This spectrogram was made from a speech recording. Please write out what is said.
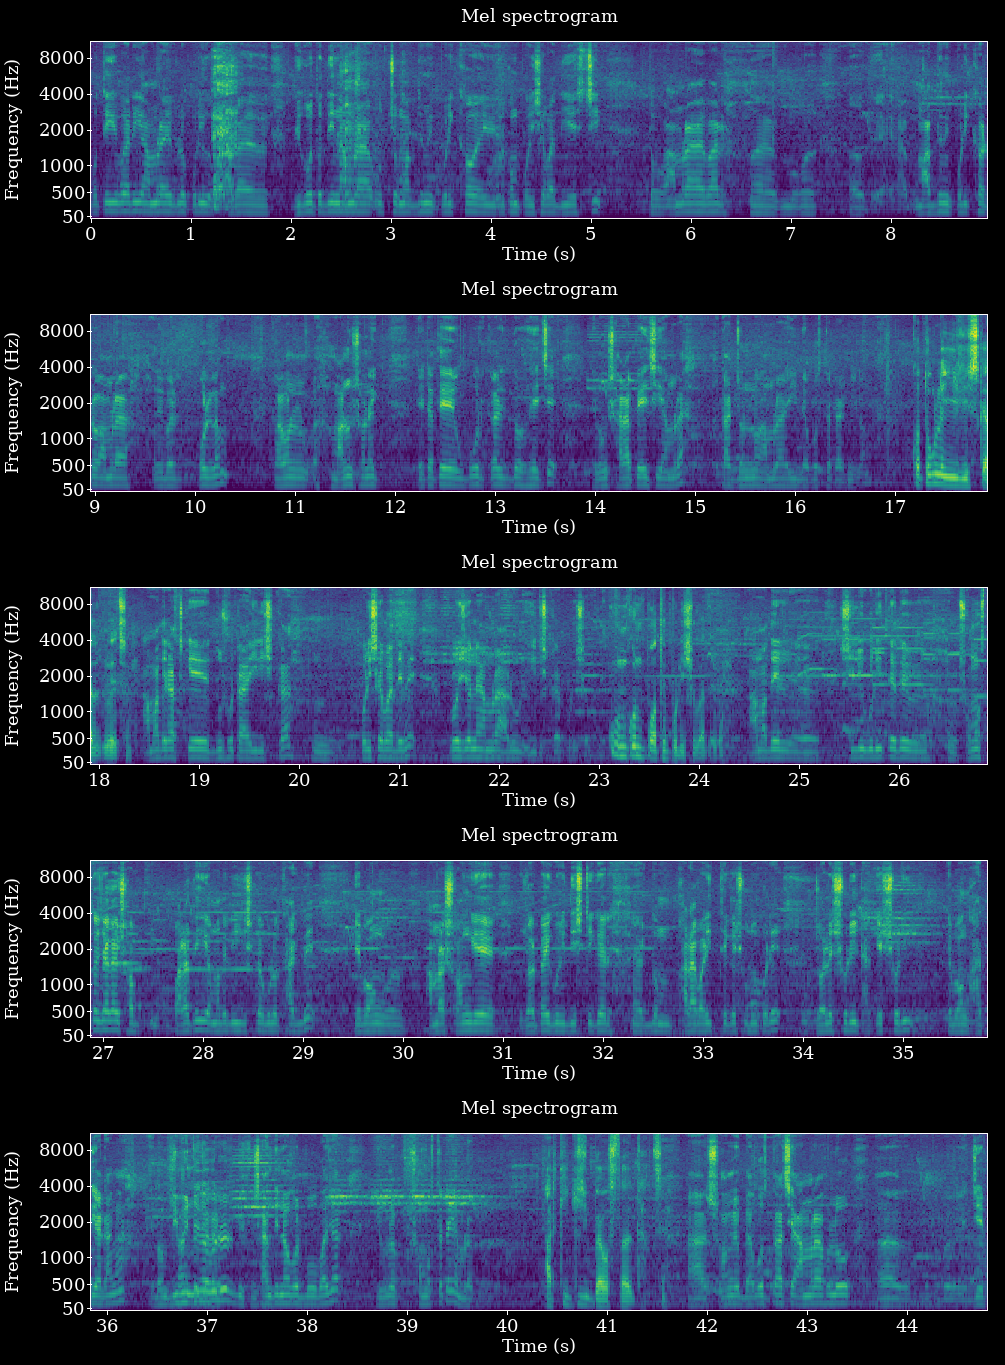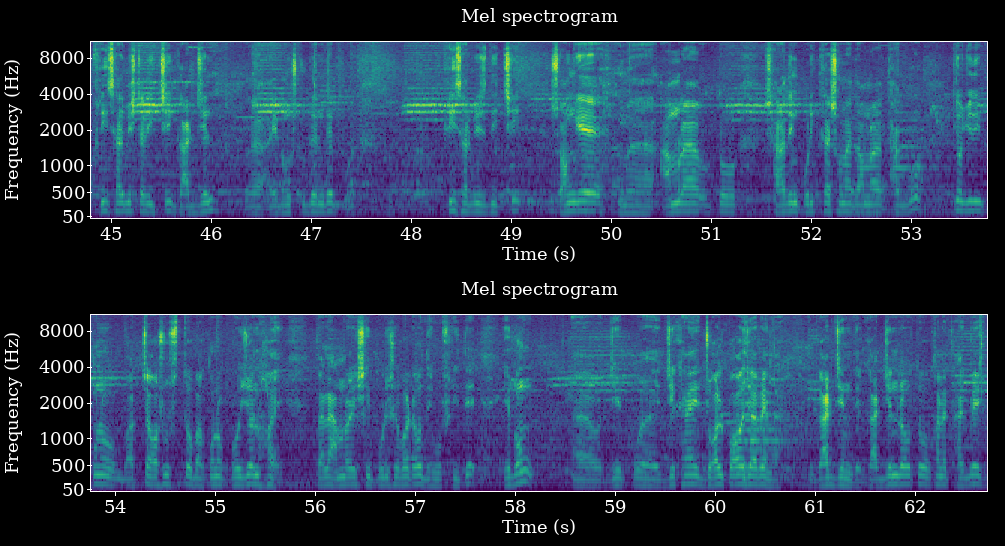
প্রতিবারই আমরা এগুলো করি। বিগত দিন আমরা উচ্চ মাধ্যমিক পরীক্ষাও এরকম পরিষেবা দিয়ে এসেছি। তো আমরা এবার মাধ্যমিক পরীক্ষাটাও আমরা এবার করলাম। কারণ মানুষ অনেক এটাতে উপকারিত হয়েছে এবং সাড়া পেয়েছি আমরা তার জন্য আমরা এই ব্যবস্থাটা নিলাম। কতগুলো ই রিক্সা রয়েছে? আমাদের আজকে দুশোটা ই রিক্সা পরিষেবা দেবে। প্রয়োজনে আমরা আরও ই রিক্সার পরিষেবা দেবো। কোন কোন পথে পরিষেবা দেবে? আমাদের শিলিগুড়িতে সমস্ত জায়গায় সব পাড়াতেই আমাদের ই রিক্সাগুলো থাকবে এবং আমরা সঙ্গে জলপাইগুড়ি ডিস্ট্রিক্টের একদম ভাড়াবাড়ির থেকে শুরু করে জলেশ্বরী ঢাকেশ্বরী এবং হাতিয়াডাঙ্গা এবং বিভিন্ন শান্তিনগর বউবাজার এগুলো সমস্তটাই আমরা করব। আর কি কি ব্যবস্থা থাকছে? সঙ্গে ব্যবস্থা আছে, আমরা হলো যে ফ্রি সার্ভিসটা দিচ্ছি গার্জেন এবং স্টুডেন্টদের ফ্রি সার্ভিস দিচ্ছি। সঙ্গে আমরা তো সারাদিন পরীক্ষার সময় তো আমরা থাকব। কেউ যদি কোনো বাচ্চা অসুস্থ বা কোনো প্রয়োজন হয়, তাহলে আমরা সেই পরিষেবাটাও দেবো ফ্রিতে এবং যে যেখানে জল পাওয়া যাবে না গার্জেনদের গার্জেনরাও তো ওখানে থাকবে।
